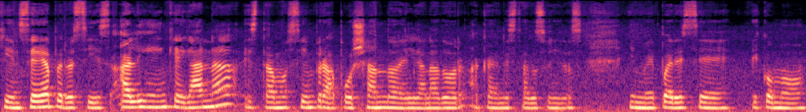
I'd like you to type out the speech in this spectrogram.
quien sea, pero si es alguien que gana, estamos siempre apoyando al ganador acá en Estados Unidos. Y me parece como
